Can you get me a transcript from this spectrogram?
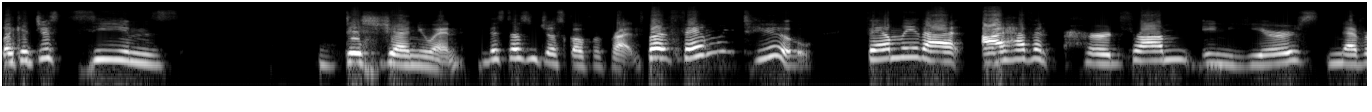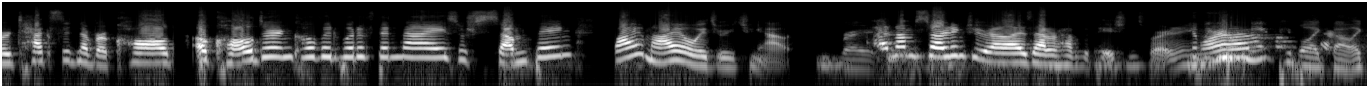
like it just seems disgenuine this doesn't just go for friends but family too family that i haven't heard from in years never texted never called a call during covid would have been nice or something why am i always reaching out Right. and i'm starting to realize i don't have the patience for it anymore but you don't need people like that. Like,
